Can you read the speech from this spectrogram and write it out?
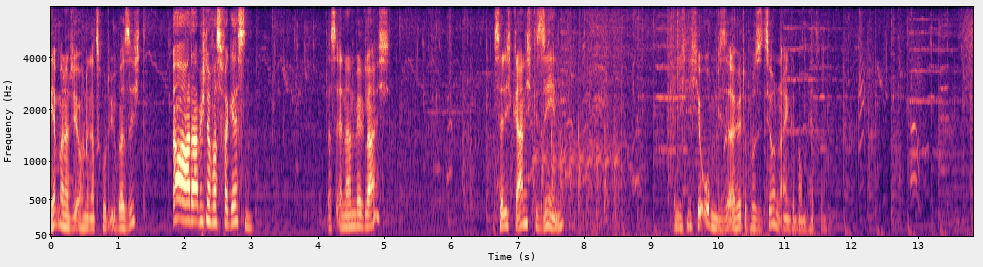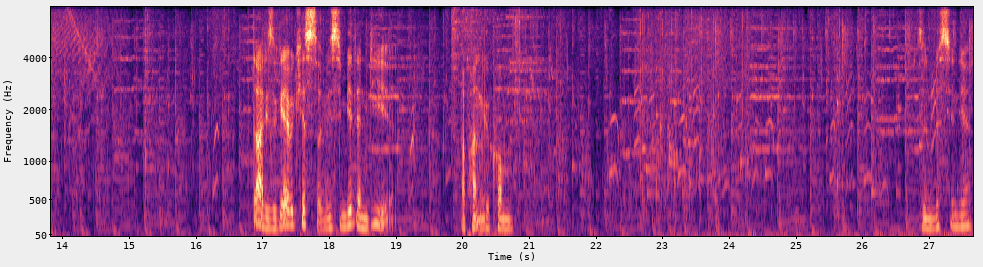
Hier hat man natürlich auch eine ganz gute Übersicht. Ah, oh, da habe ich noch was vergessen. Das ändern wir gleich. Das hätte ich gar nicht gesehen, wenn ich nicht hier oben diese erhöhte Position eingenommen hätte. Da, diese gelbe Kiste. Wie ist mir denn die abhanden gekommen? Diese Nüsschen hier.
